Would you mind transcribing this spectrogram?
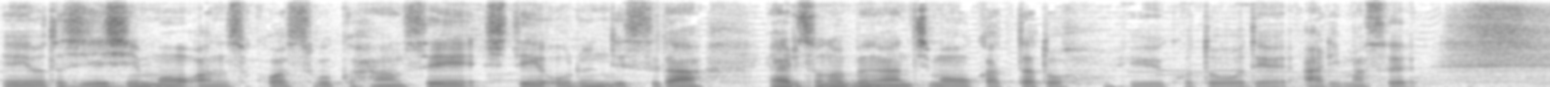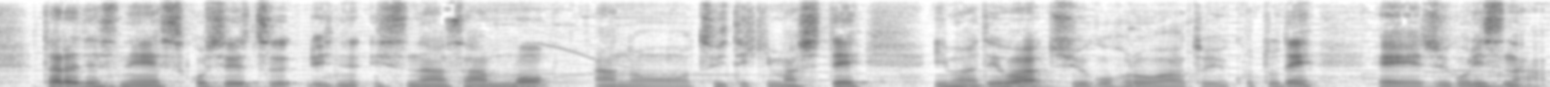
えー、私自身もあのそこはすごく反省しておるんですが、やはりその分アンチも多かったということであります。ただですね、少しずつリスナーさんも、あのついてきまして、今では15フォロワーということで、えー、15リスナー、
